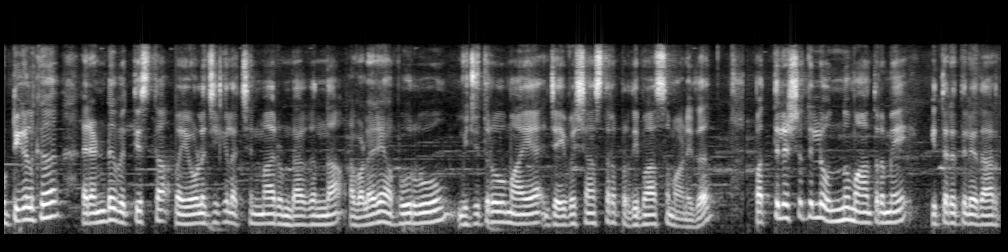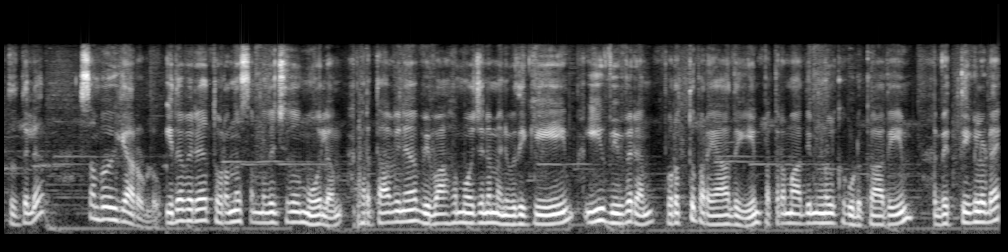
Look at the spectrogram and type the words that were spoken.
കുട്ടികൾക്ക് രണ്ട് വ്യത്യസ്ത ബയോളജിക്കൽ അച്ഛന്മാരുണ്ടാകുന്ന വളരെ അപൂർവവും വിചിത്രവുമായ ജൈവശാസ്ത്ര പ്രതിഭാസമാണിത്. പത്ത് ലക്ഷത്തിൽ ഒന്ന് മാത്രമേ ഇത്തരത്തിൽ യഥാർത്ഥത്തിൽ സംഭവിക്കാറുള്ളൂ. ഇതവര് തുറന്ന് സമ്മതിച്ചത് മൂലം ഭർത്താവിന് വിവാഹമോചനം അനുവദിക്കുകയും ഈ വിവരം പുറത്തു പറയാതെയും പത്രമാധ്യമങ്ങൾക്ക് കൊടുക്കാതെയും വ്യക്തികളുടെ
